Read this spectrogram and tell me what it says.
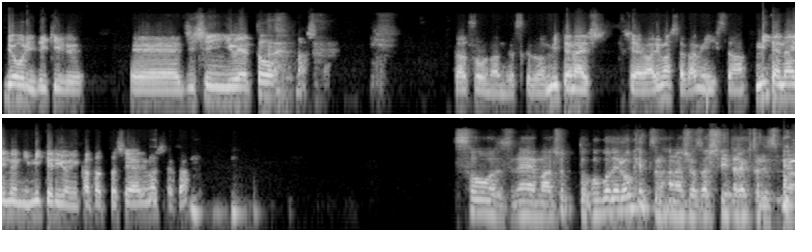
料理できる、えー自信ゆえとました。だそうなんですけど、見てない試合はありましたか？右さん。見てないのに見てるように語った試合ありましたか？そうですね。まあちょっとここでロケッツの話をさせていただくとですね。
